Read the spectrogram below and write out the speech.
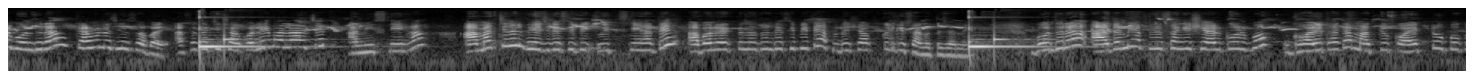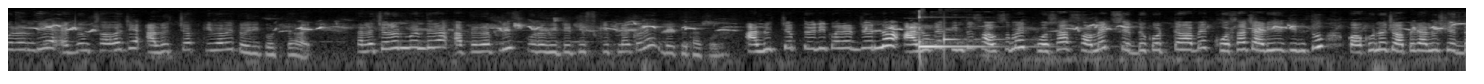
নমস্কার বন্ধুরা, কেমন আছেন সবাই? আশা করছি সকলেই ভালো আছেন। আমি স্নেহা। আমার চ্যানেল ভেজ রেসিপি উইথ স্নেহাতে আবারও একটা নতুন রেসিপিতে আপনাদের সকলকে স্বাগত জানাই। বন্ধুরা, আজ আমি আপনাদের সঙ্গে শেয়ার করব ঘরে থাকা মাত্র কয়েকটা উপকরণ দিয়ে একদম সহজে আলুর চপ কীভাবে তৈরি করতে হয়। তাহলে চলুন বন্ধুরা, আপনারা প্লিজ পুরো ভিডিওটি স্কিপ না করে দেখতে থাকুন। আলুর চপ তৈরি করার জন্য আলুটা কিন্তু সবসময় খোসা সমেত সেদ্ধ করতে হবে। খোসা ছাড়িয়ে কিন্তু কখনো চপের আলু সেদ্ধ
